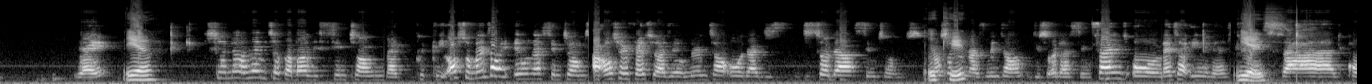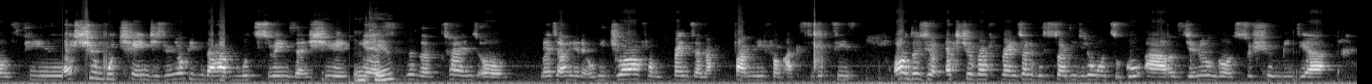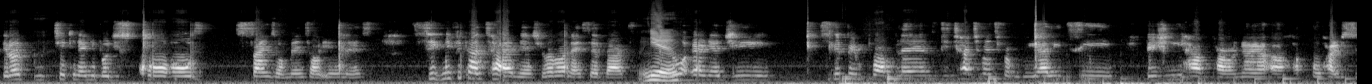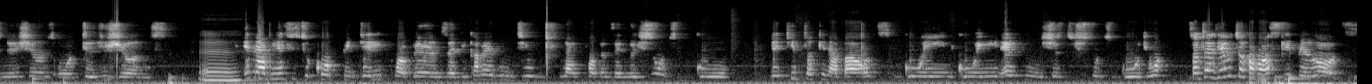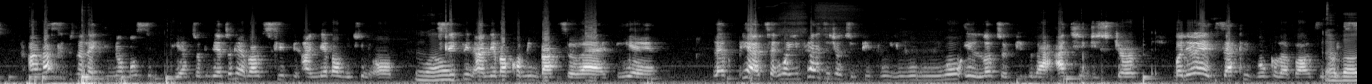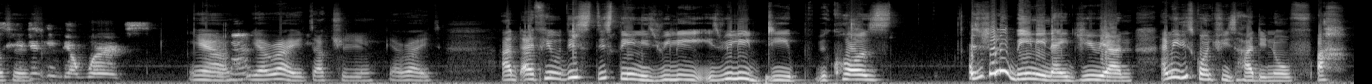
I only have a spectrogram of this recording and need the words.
Right? Yeah. So now let me talk about the symptoms like quickly. Also, mental illness symptoms are also referred to as a mental order dis- disorder symptoms. They're Also known as mental disorder symptoms. Signs or mental illness. Yes. Sad, confused, extreme mood changes. You know people that have mood swings and shit. Okay. Yes, those are signs of mental illness. Withdrawal from friends and family from activities. All those your extrovert friends, all of a sudden they don't want to go out, they don't go on social media, they're not taking anybody's calls. Signs of mental illness significant tiredness. Remember when I said that? Yeah. Low energy, sleeping problems, detachment from reality. They usually have paranoia or, hallucinations or delusions. Mm. Inability to cope with daily problems and they cannot even deal with life problems and they just want to go. They keep talking about going, going, everything is just, just want to go. They want Sometimes they even talk about sleeping a lot. And that sleep is not like the normal sleep they are talking. They are talking about sleeping and never waking up. Wow. Sleeping and never coming back to life. Yeah. Like pay attention when you pay attention to people, you will know a lot of people that are actually disturbed, but they're not exactly vocal about it. About it's it. hidden in their words. Yeah, Mhm. you're right. Actually, you're right. And I feel this this thing is really is really deep because, especially being a Nigerian, I mean, this country is hard enough. Ah,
